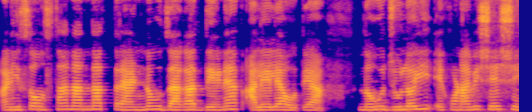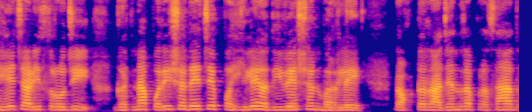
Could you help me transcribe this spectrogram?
आणि संस्थानांना त्र्याण्णव जागा देण्यात आलेल्या होत्या. नऊ जुलै एकोणावीसशे शेहेचाळीस रोजी घटना परिषदेचे पहिले अधिवेशन भरले. डॉक्टर राजेंद्र प्रसाद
